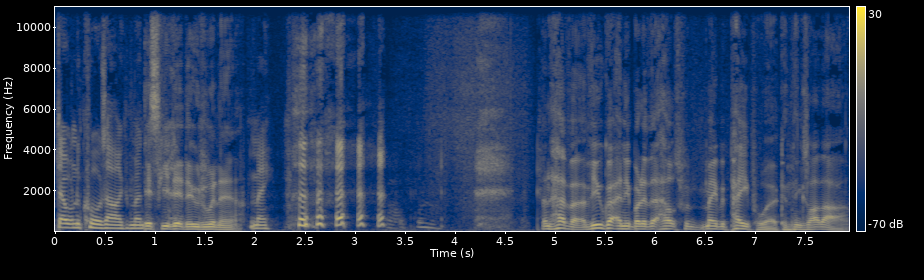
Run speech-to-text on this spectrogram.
Don't want to cause arguments. If you did, who'd win it? Me. And Heather, have you got anybody that helps with maybe paperwork and things like that?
